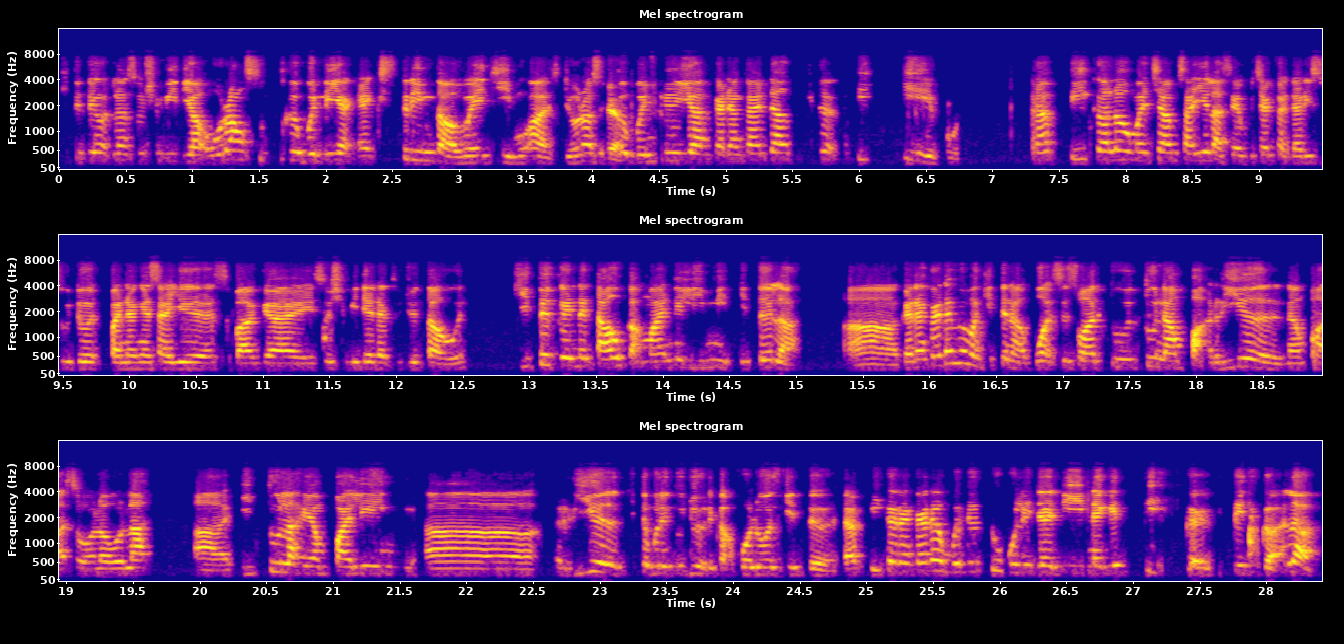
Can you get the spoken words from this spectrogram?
kita tengok dalam social media, orang suka benda yang ekstrim tau, YG, Muaz. Dia orang suka Ya. benda yang kadang-kadang kita tak fikir pun. Tapi kalau macam saya lah, saya bercakap dari sudut pandangan saya sebagai social media dah tujuh tahun, kita kena tahu kat mana limit kita lah. Ah, kadang-kadang memang kita nak buat sesuatu tu nampak real, nampak seolah-olah uh, itulah yang paling uh, real kita boleh tunjuk dekat followers kita. Tapi kadang-kadang benda tu boleh jadi negatif kat kita jugalah.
